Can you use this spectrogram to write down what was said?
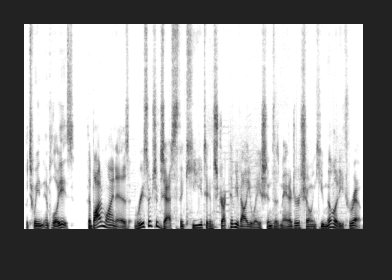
between employees. The bottom line is research suggests the key to constructive evaluations is managers showing humility throughout.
